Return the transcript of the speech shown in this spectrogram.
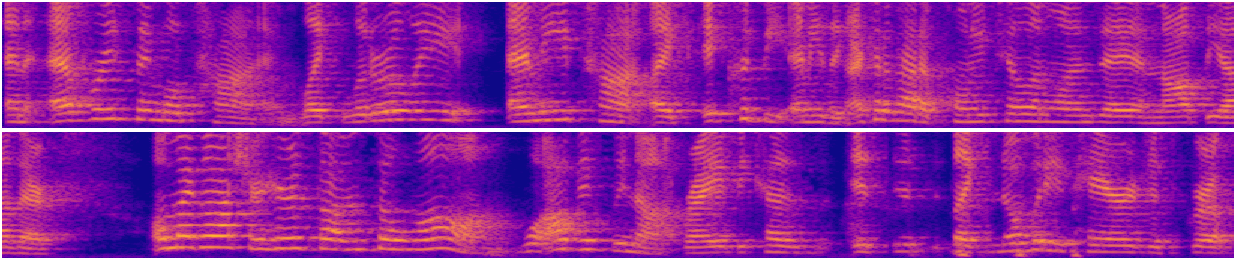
And every single time, like, literally any time, like, it could be anything. I could have had a ponytail in one day and not the other. Oh my gosh, your hair's gotten so long. Well, obviously not, right? Because it, it like, nobody's hair just grows.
